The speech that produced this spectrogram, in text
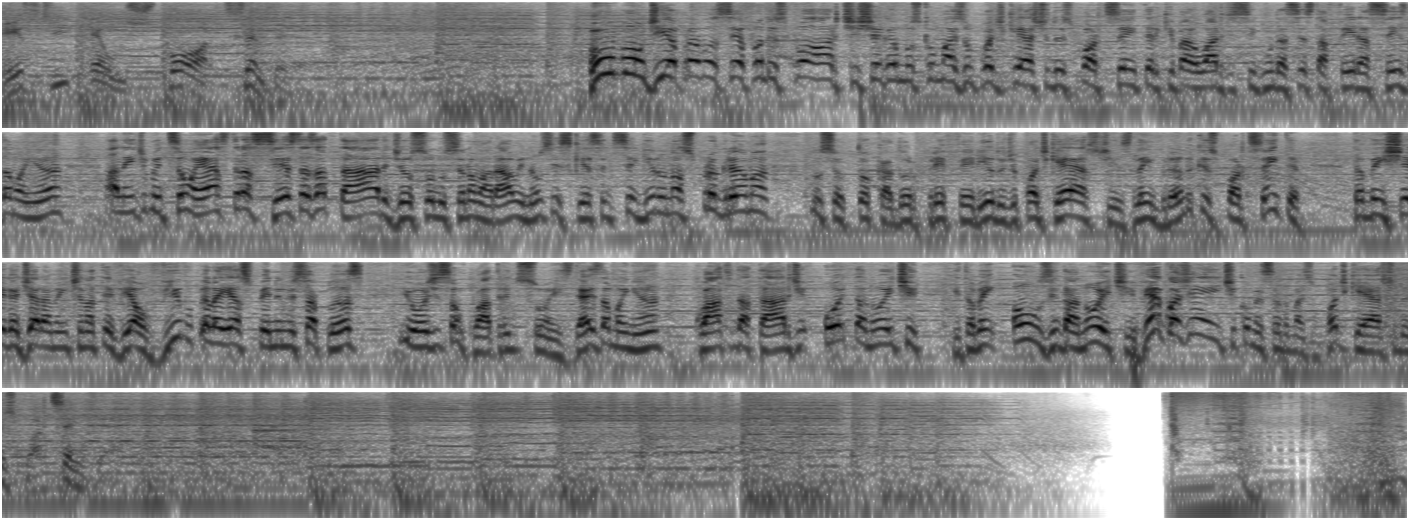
Este é o Sport Center. Um bom dia para você, fã do esporte. Chegamos com mais um podcast do Sport Center que vai ao ar de segunda a sexta-feira às seis da manhã, além de uma edição extra sextas à tarde. Eu sou Luciano Amaral e não se esqueça de seguir o nosso programa no seu tocador preferido de podcasts. Lembrando que o Sport Center também chega diariamente na TV ao vivo pela ESPN no Star Plus e hoje são quatro edições: 10 da manhã, 4 da tarde, 8 da noite e também 11 da noite. Venha com a gente, começando mais um podcast do Sport Center.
